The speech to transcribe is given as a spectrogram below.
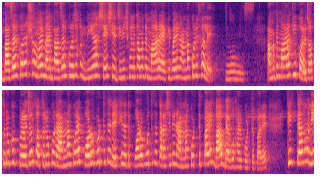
বাজার করার সময় মানে বাজার করে যখন নিয়ে আসে সেই জিনিসগুলোকে আমাদের মারা একেবারেই রান্না করে ফেলে? নো মিস আমাদের মারা কি করে? যতটুকু প্রয়োজন ততটুকু রান্না করে পরবর্তীতে রেখে যাতে পরবর্তীতে তারা সেটি রান্না করতে পারে বা ব্যবহার করতে পারে। ঠিক তেমনি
